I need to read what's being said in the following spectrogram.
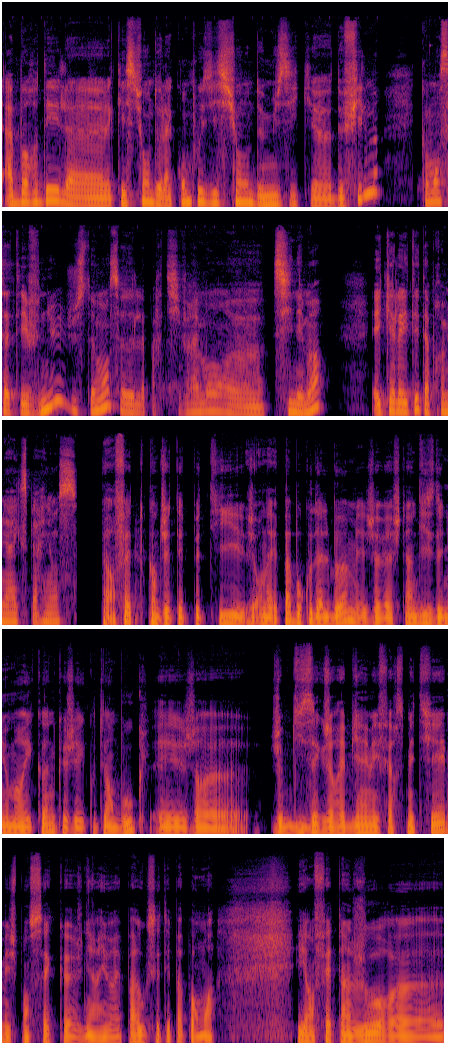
aborder la, question de la composition de musique de film, comment ça t'est venu justement, la partie vraiment cinéma, et quelle a été ta première expérience? En fait, quand j'étais petit, on n'avait pas beaucoup d'albums et j'avais acheté un disque d'Ennio Morricone que j'ai écouté en boucle et je, me disais que j'aurais bien aimé faire ce métier, mais je pensais que je n'y arriverais pas ou que c'était pas pour moi. Et en fait, un jour, euh,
